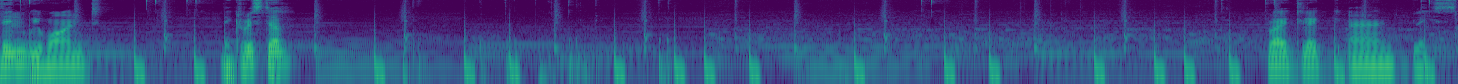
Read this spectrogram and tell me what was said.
then we want the crystal. Right click and place.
